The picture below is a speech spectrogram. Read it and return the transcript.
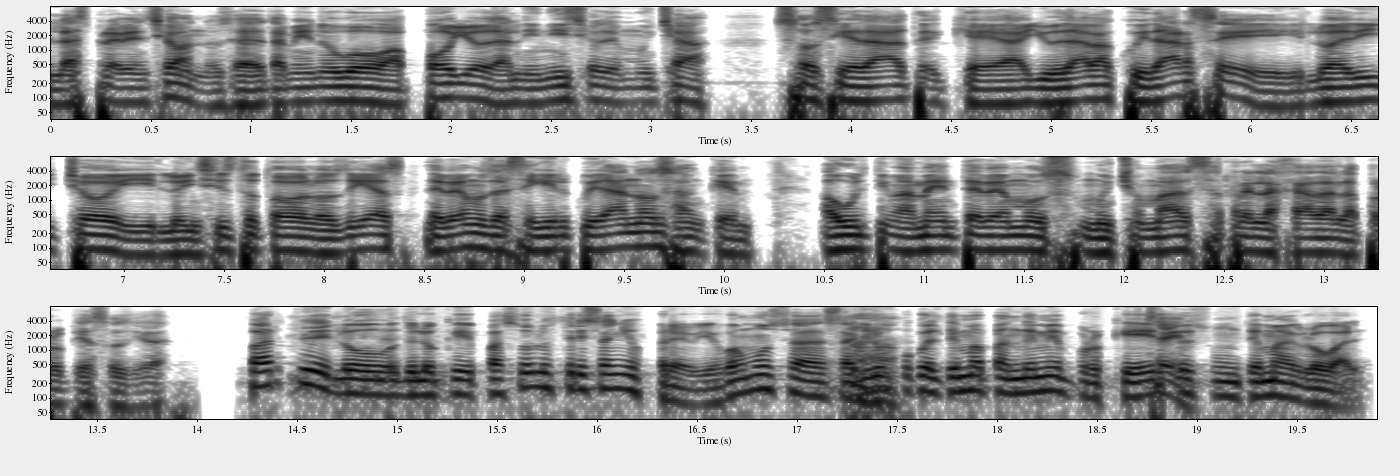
las prevenciones. O sea, también hubo apoyo al inicio de mucha sociedad que ayudaba a cuidarse y lo he dicho y lo insisto todos los días, debemos de seguir cuidándonos, aunque últimamente vemos mucho más relajada la propia sociedad parte de lo, de lo que pasó los tres años previos. Vamos a salir un poco del tema pandemia porque esto es un tema global.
